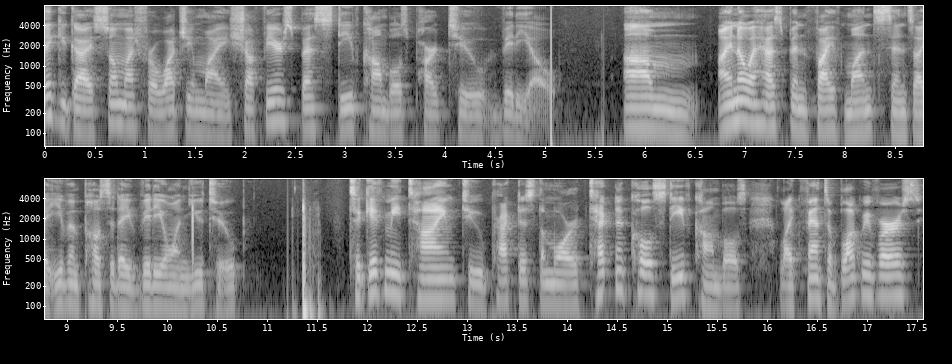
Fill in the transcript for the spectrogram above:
Thank you guys so much for watching my Shafir's Best Steve Combos Part 2 video. Um, I know it has been 5 months since I even posted a video on YouTube. To give me time to practice the more technical Steve combos like Phantom Block Reverse,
